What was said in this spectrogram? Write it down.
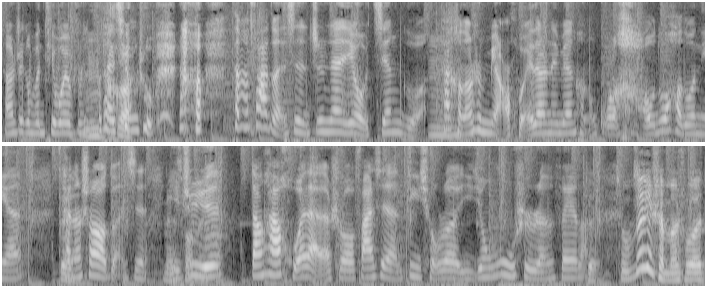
然后这个问题我也不是不太清楚。然后他们发短信之间也有间隔，他可能是秒回但是，那边可能过了好多好多年才能收到短信，以至于当他回来的时候，发现地球的已经物是人非了。对，就为什么说？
